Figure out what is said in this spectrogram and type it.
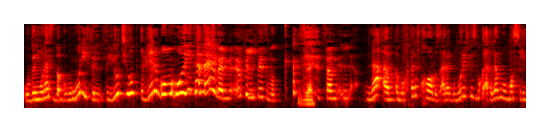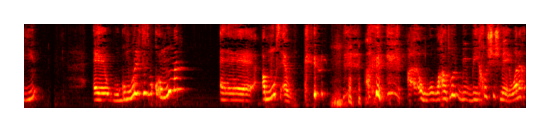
وبالمناسبة جمهوري في في اليوتيوب غير جمهوري تماما في الفيسبوك. إزاي؟ فم... لا مختلف خالص. أنا جمهور الفيسبوك أغلبه مصريين. آه وجمهور الفيسبوك عموما آه قموص قوي. وعلى طول بي- بيخش شمال. وأنا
